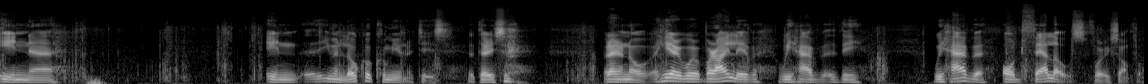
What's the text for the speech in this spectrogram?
in uh, in uh, even local communities that there is but I don't know. Here where, where I live we have the we have uh, odd fellows for example.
